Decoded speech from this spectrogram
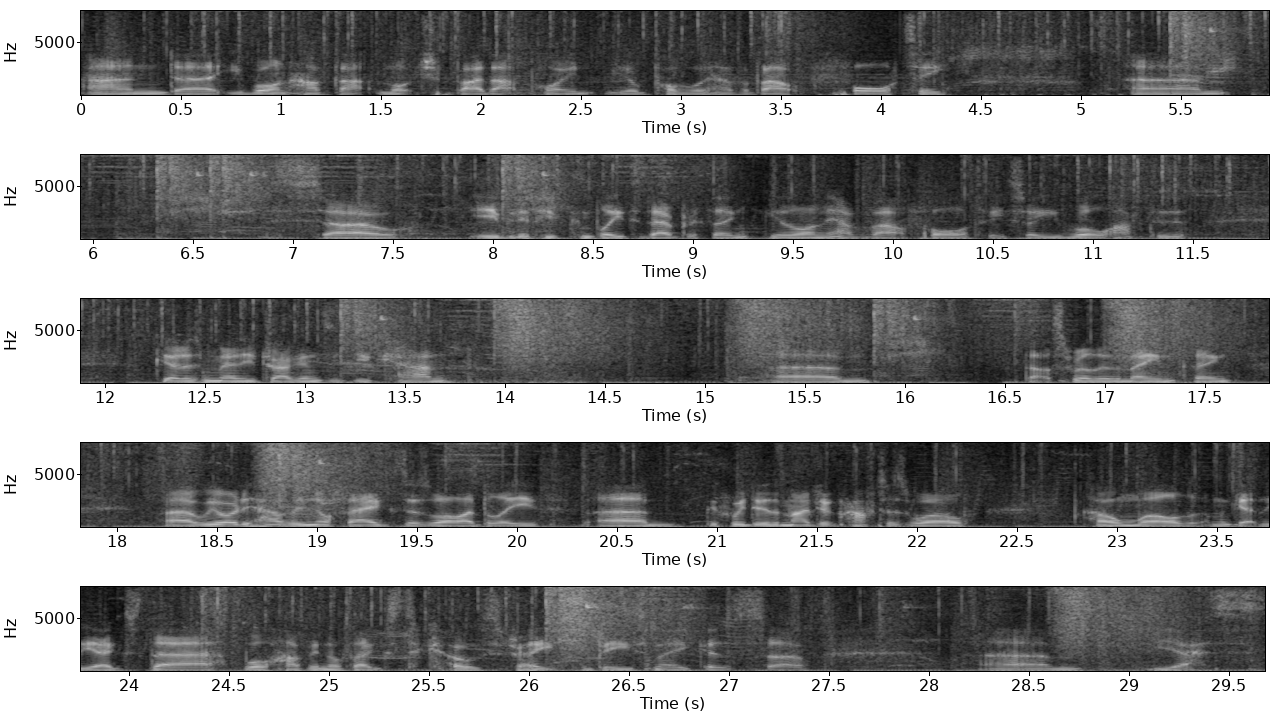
and uh, you won't have that much by that point. You'll probably have about 40. Um, so even if you've completed everything, you'll only have about 40. So you will have to get as many dragons as you can. Um, that's really the main thing. Uh, we already have enough eggs as well, I believe. Um, if we do the Magic Crafters world, home world, and get the eggs there, we'll have enough eggs to go straight to Beastmakers. So, um, yes.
